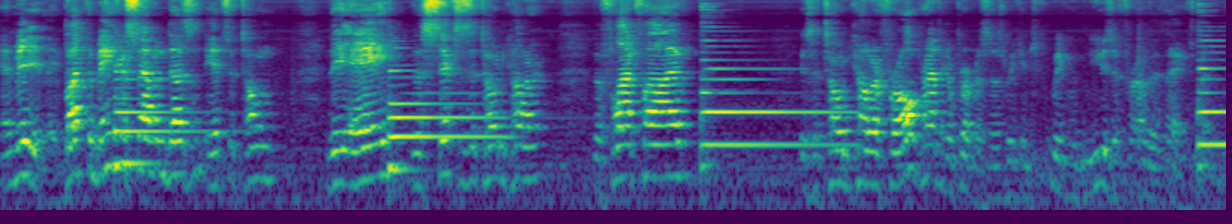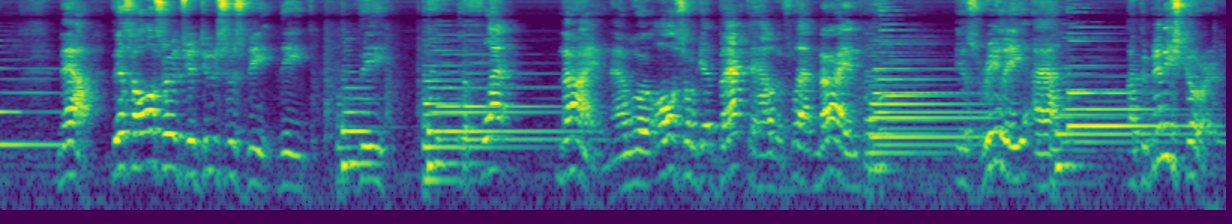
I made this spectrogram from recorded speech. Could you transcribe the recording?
immediately. But the major seven doesn't. It's a tone. The A, the six is a tone color. The flat five is a tone color for all practical purposes. We can we can use it for other things. But now this also introduces the the the the flat nine. Now we'll also get back to how the flat nine is really a, a diminished chord.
